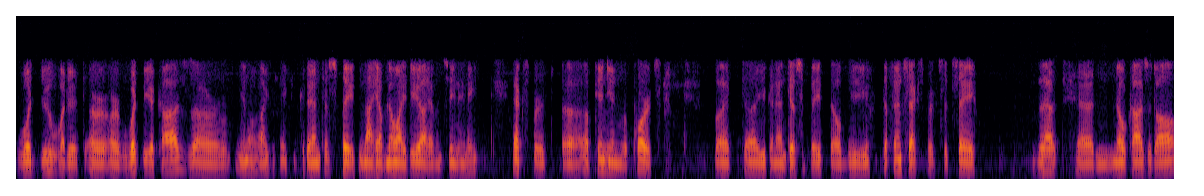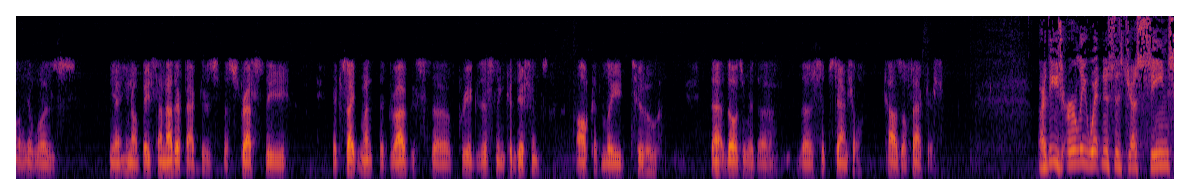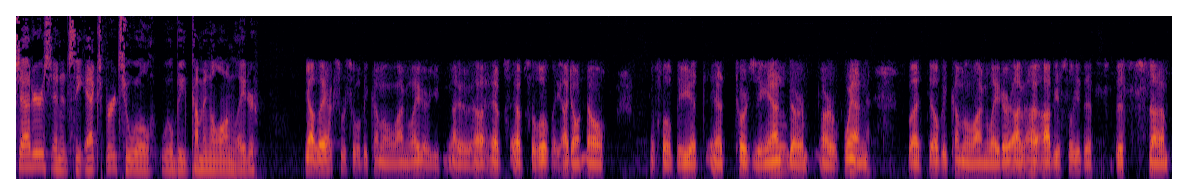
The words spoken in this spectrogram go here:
would do what it or, or would be a cause or you know I think you could anticipate and I have no idea I haven't seen any expert uh, opinion reports but uh, you can anticipate there'll be defense experts that say that had no cause at all it was yeah, you know based on other factors the stress the excitement the drugs the pre-existing conditions all could lead to that those were the the substantial causal factors. Are these early witnesses just scene setters, and it's the experts who will will be coming along later? Yeah, the experts will be coming along later. Uh, uh, absolutely. I don't know if they'll be at, at towards the end or or when, but they'll be coming along later. Obviously, this this um,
